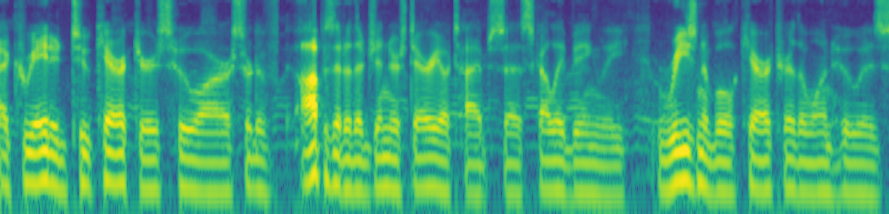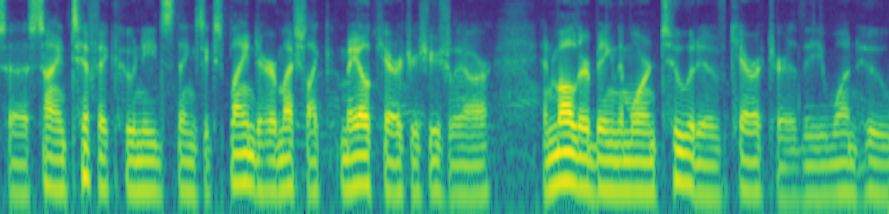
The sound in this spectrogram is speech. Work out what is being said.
I created two characters who are sort of opposite of their gender stereotypes. Uh, Scully being the reasonable character, the one who is uh, scientific, who needs things explained to her, much like male characters usually are, and Mulder being the more intuitive character, the one who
